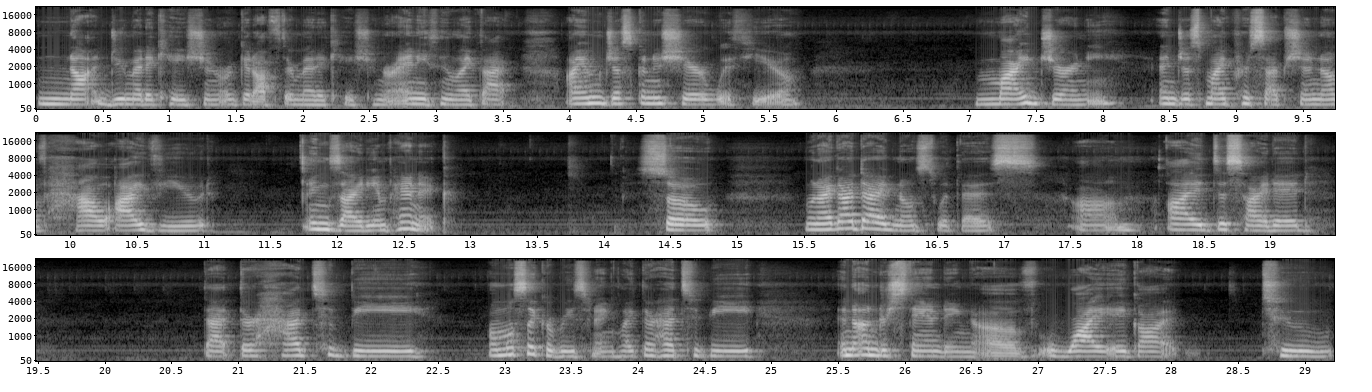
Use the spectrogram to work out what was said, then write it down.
not do medication or get off their medication or anything like that. I am just going to share with you my journey and just my perception of how I viewed anxiety and panic. So, when I got diagnosed with this, um, I decided that there had to be almost like a reasoning, like there had to be an understanding of why it got to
